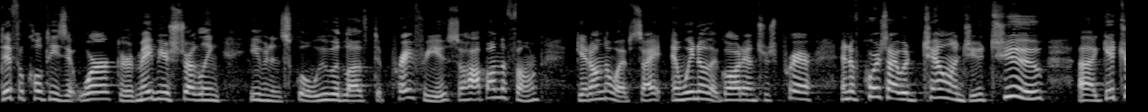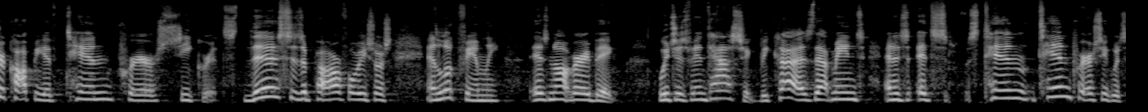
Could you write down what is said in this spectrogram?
difficulties at work, or maybe you're struggling even in school. We would love to pray for you. So hop on the phone, get on the website, and we know that God answers prayer. And of course, I would challenge you to uh, get your copy of 10 Prayer Secrets. This is a powerful resource. And look, family, it's not very big which is fantastic because that means and it's it's 10, 10 prayer secrets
